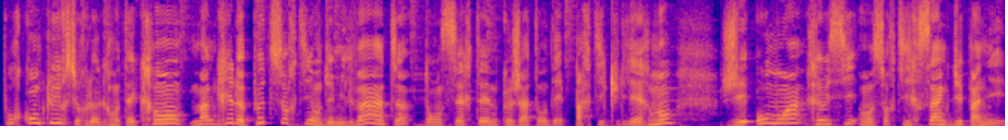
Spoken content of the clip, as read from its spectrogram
Pour conclure sur le grand écran, malgré le peu de sorties en 2020, dont certaines que j'attendais particulièrement, j'ai au moins réussi à en sortir 5 du panier.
